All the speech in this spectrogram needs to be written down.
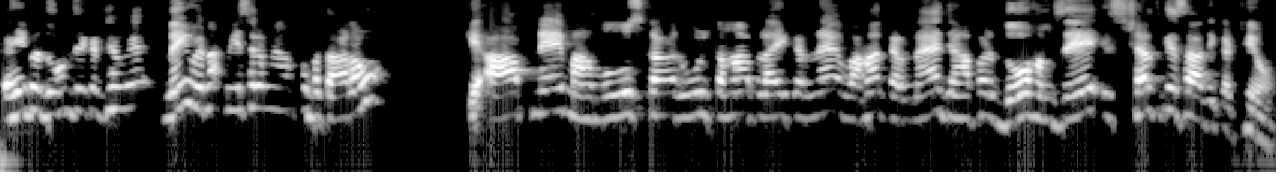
کہیں پر دو سے اکٹھے ہوئے؟ نہیں ہوئے نا؟ یہ صرف میں آپ کو بتا رہا ہوں کہ آپ نے محموز کا رول کہاں اپلائی کرنا ہے؟ وہاں کرنا ہے جہاں پر دو ہم سے اس شرط کے ساتھ اکٹھے ہوں۔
